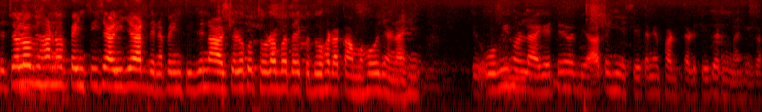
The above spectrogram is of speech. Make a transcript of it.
ਤੇ ਚਲੋ ਵੀ ਸਾਨੂੰ 35 40 ਹਜ਼ਾਰ ਦੇਣਾ 35 ਦੇ ਨਾਲ ਚਲੋ ਕੋਈ ਥੋੜਾ ਬਹੁਤਾ ਇੱਕ ਦੋ ਸਾਡਾ ਕੰਮ ਹੋ ਜਾਣਾ ਸੀ। ਤੇ ਉਹ ਵੀ ਹੁਣ ਲੈ ਗਏ ਤੇ ਵਿਆਹ ਤੇ ਅਸੀਂ ਇਸੇ ਤਰ੍ਹਾਂ ਫੜ ਤੜ ਕੇ ਕਰਨਾ ਹੈਗਾ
